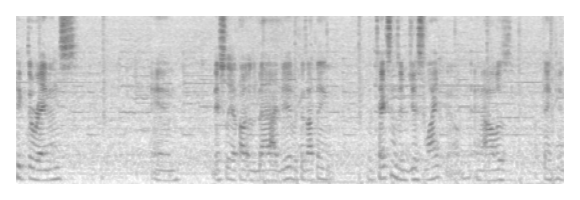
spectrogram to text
picked the Ravens. And initially I thought it was a bad idea because I think the Texans are just like them. And I was thinking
